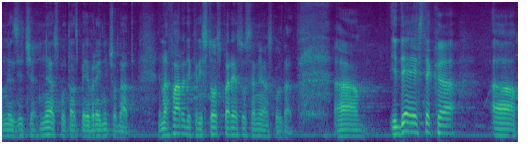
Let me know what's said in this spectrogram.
unde zice, nu ascultați pe evrei niciodată. În afară de Hristos, pe restul să nu ascultat. Uh, ideea este că uh,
